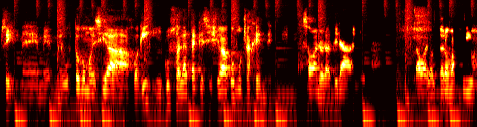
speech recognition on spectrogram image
sí, me, me- me gustó, como decía Joaquín. Incluso al ataque se llevaba con mucha gente. Pasaban los laterales, estaba Lautaro Martínez,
